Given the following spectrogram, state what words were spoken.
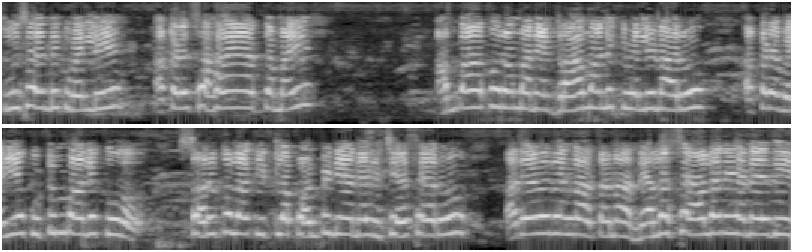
చూసేందుకు వెళ్ళి అక్కడ సహాయార్థమై అంబాపురం అనే గ్రామానికి వెళ్ళినారు. అక్కడ వెయ్యి కుటుంబాలకు సరుకుల కిట్ల పంపిణీ అనేది చేశారు. అదేవిధంగా తన నెల శాలరీ అనేది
